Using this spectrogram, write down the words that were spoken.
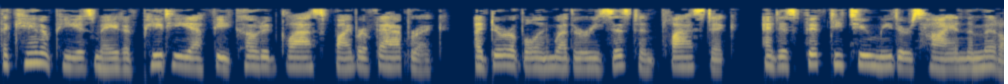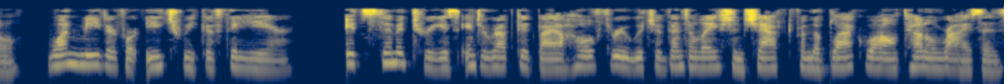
The canopy is made of PTFE coated glass fiber fabric, a durable and weather resistant plastic, and is 52 meters high in the middle, 1 meter for each week of the year. Its symmetry is interrupted by a hole through which a ventilation shaft from the Blackwall Tunnel rises.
